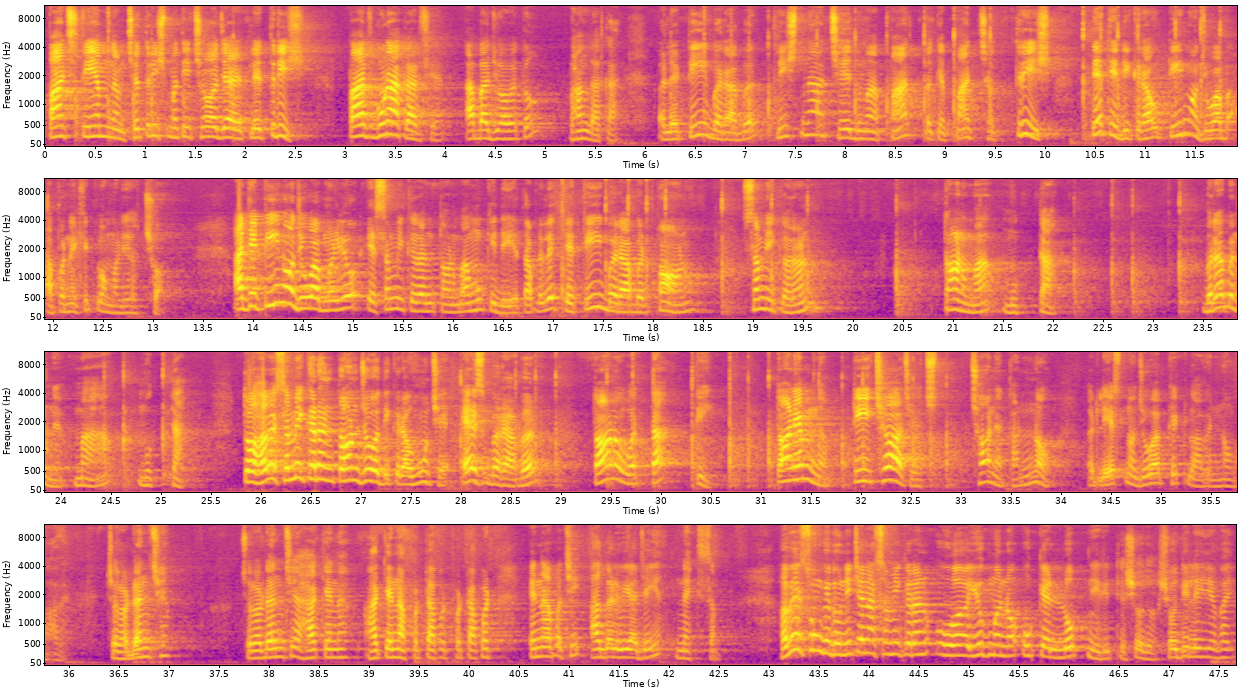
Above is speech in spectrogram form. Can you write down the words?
પાંચ ટી એમ નામ છત્રીસમાંથી છ જાય એટલે ત્રીસ. પાંચ ગુણાકાર છે આ બાજુ આવે તો ભાંગાકાર. એટલે ટી બરાબર ત્રીસના છેદમાં પાંચ તો કે પાંચ છત્રીસ. તેથી દીકરાઓ ટીનો જવાબ આપણને કેટલો મળ્યો? છ. આ જે ટીનો જવાબ મળ્યો એ સમીકરણ ત્રણમાં મૂકી દઈએ તો આપણે લખીએ ટી બરાબર ત્રણ સમીકરણ ત્રણમાં મૂકતા. બરાબર ને? માં મૂકતા. તો હવે સમીકરણ ત્રણ જુઓ દીકરા, શું છે? એસ બરાબર ત્રણ વત્તા ટી ત્રણ એમ નવ ટી છ છે. છ ને ત્રણ નવ. એટલે એસનો જવાબ કેટલો આવે? નવ આવે. ચલો, ડન છે? ચલો, ડન છે? હા કે ના? હા કે ના? ફટાફટ ફટાફટ. એના પછી આગળ વ્યા જઈએ. નેક્સ્ટ સમ હવે શું કીધું? નીચેના સમીકરણ યુગ્મનો ઉકેલ લોપની રીતે શોધો. શોધી લઈએ ભાઈ.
